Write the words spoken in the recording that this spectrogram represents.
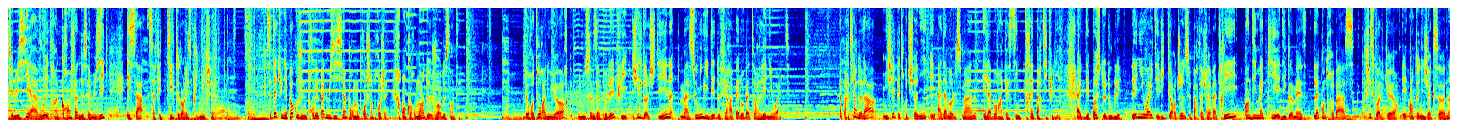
Celui-ci a avoué être un grand fan de sa musique et ça, ça fait tilt dans l'esprit de Michel. C'était une époque où je ne trouvais pas de musicien pour mon prochain projet, encore moins de joueur de synthé. De retour à New York, nous nous sommes appelés, puis Gilles Goldstein m'a soumis l'idée de faire appel au batteur Lenny White. À partir de là, Michel Petrucciani et Adam Holtzman élaborent un casting très particulier, avec des postes doublés. Lenny White et Victor Jones se partagent la batterie, Andy McKee et Eddie Gomez la contrebasse, Chris Walker et Anthony Jackson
